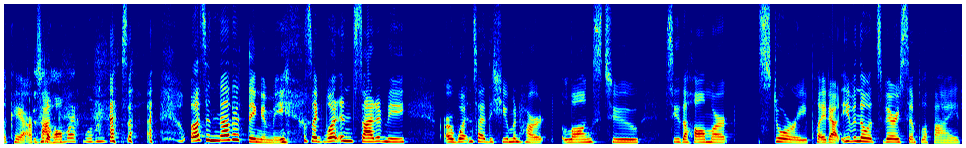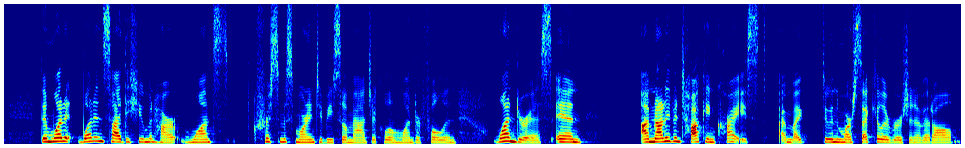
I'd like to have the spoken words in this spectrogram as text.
okay, our is it a Hallmark movie? well, that's another thing in me. It's like what inside of me, or what inside the human heart longs to see the Hallmark story played out, even though it's very simplified. Then what? What inside the human heart wants Christmas morning to be so magical and wonderful and wondrous? And I'm not even talking Christ. I'm like doing the more secular version of it all.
